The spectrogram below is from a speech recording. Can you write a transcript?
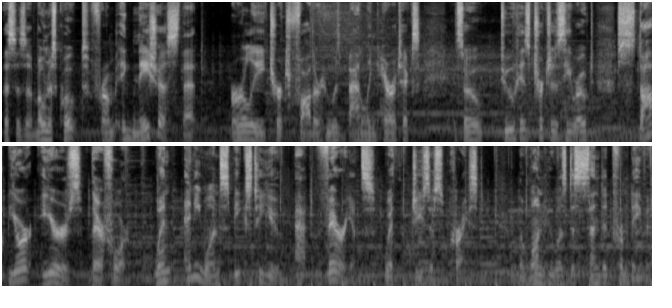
This is a bonus quote from Ignatius, that early church father who was battling heretics. So to his churches he wrote, Stop your ears, therefore, when anyone speaks to you at variance with Jesus Christ. The one who was descended from David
